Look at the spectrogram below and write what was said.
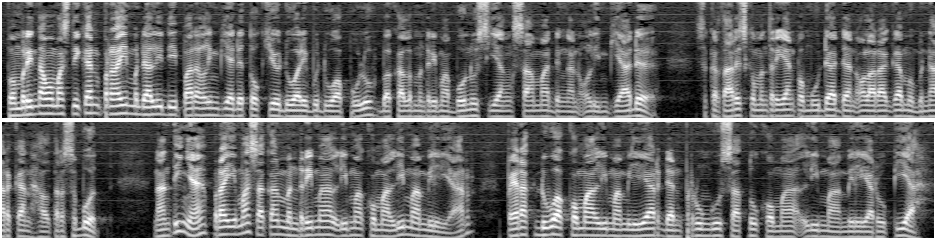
Pemerintah memastikan peraih medali di Paralimpiade Tokyo 2020 bakal menerima bonus yang sama dengan Olimpiade. Sekretaris Kementerian Pemuda dan Olahraga membenarkan hal tersebut. Nantinya, peraih emas akan menerima 5,5 miliar, perak 2,5 miliar, dan perunggu 1,5 miliar rupiah.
